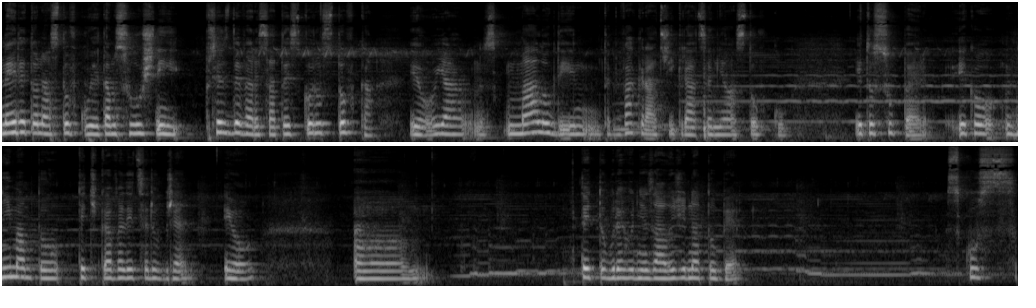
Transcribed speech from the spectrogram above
Nejde to na stovku, je tam slušný přes 90, to je skoro stovka. Jo, já málo kdy, tak dvakrát, třikrát jsem měla stovku. Je to super, jako vnímám to teďka velice dobře, jo. A teď to bude hodně záležet na tobě. Zkus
